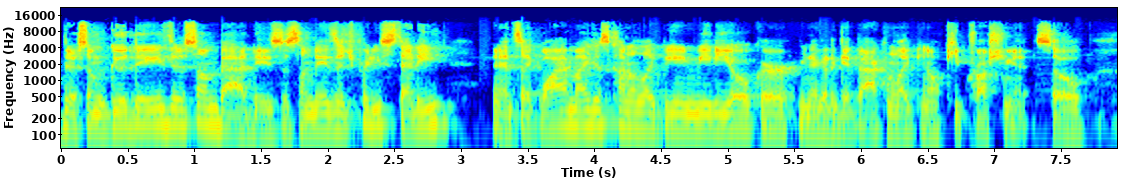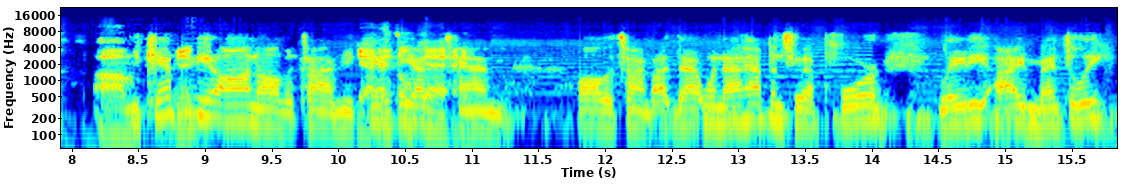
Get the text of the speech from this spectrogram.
there's some good days, there's some bad days. There's some days it's pretty steady. And it's like, why am I just kind of like being mediocre? You know, I got to get back and like, you know, keep crushing it. So Um, You can't be on all the time. You Yeah, can't be okay. at 10 all the time. I, that when that happens to that poor lady, I mentally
